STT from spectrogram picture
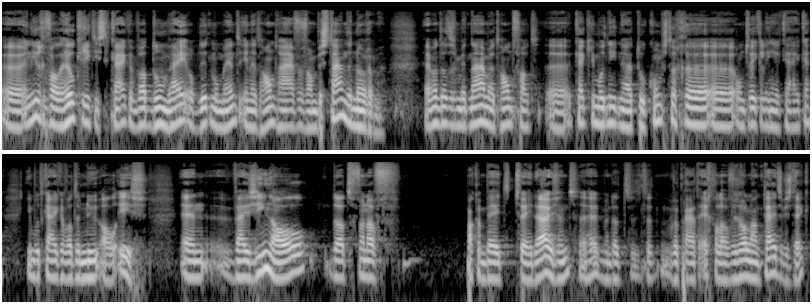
eh, in ieder geval heel kritisch te kijken wat doen wij op dit moment in het handhaven van bestaande normen. Hè, want dat is met name het handvat. eh, kijk, je moet niet naar toekomstige eh, ontwikkelingen kijken. Je moet kijken wat er nu al is. En wij zien al dat vanaf pak een beet 2000, hè, maar dat, dat, we praten echt al over zo'n lang tijdsbestek,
